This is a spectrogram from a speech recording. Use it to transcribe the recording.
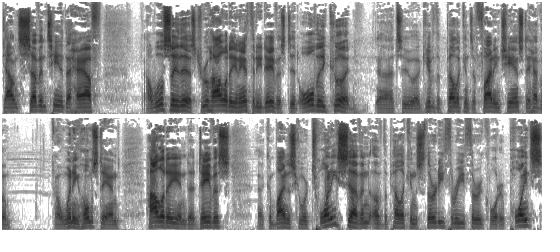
down 17 at the half. I will say this: Jrue Holiday and Anthony Davis did all they could uh, to uh, give the Pelicans a fighting chance to have a, a winning homestand. Holiday and uh, Davis uh, combined to score 27 of the Pelicans' 33 third quarter points.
